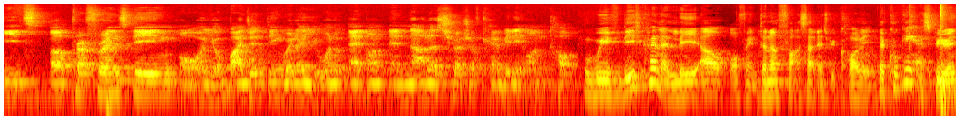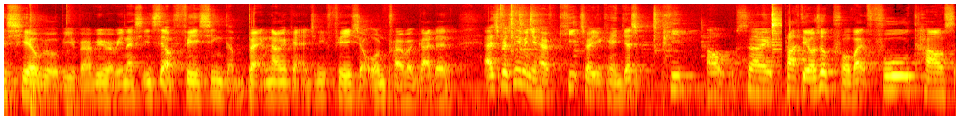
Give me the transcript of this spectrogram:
it's a preference thing or your budget thing whether you want to add on another stretch of cabinet on top. With this kind of layout of internal facade as we call it, the cooking experience here will be very very nice. Instead of facing the back, now you can actually face your own private garden. Especially when you have kids, right, you can just peek outside. Plus they also provide full tiles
